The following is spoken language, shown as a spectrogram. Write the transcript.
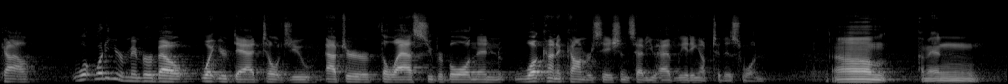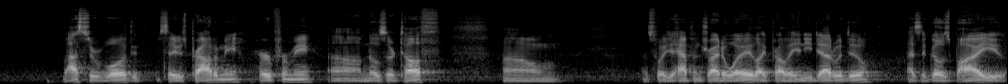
Kyle, what, what do you remember about what your dad told you after the last Super Bowl, and then what kind of conversations have you had leading up to this one? Um, I mean, last Super Bowl, said he was proud of me, heard from me, um, knows they're tough. Um, that's what happens right away, like probably any dad would do. As it goes by, you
